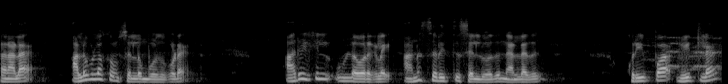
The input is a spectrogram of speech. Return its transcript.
அதனால் அலுவலகம் செல்லும்போது கூட அருகில் உள்ளவர்களை அனுசரித்து செல்வது நல்லது. குறிப்பாக வீட்டில்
